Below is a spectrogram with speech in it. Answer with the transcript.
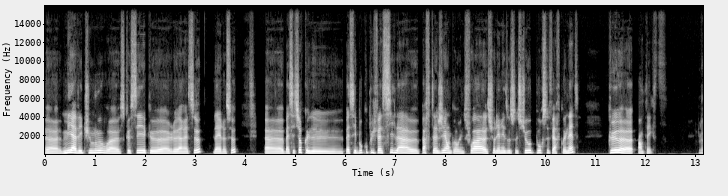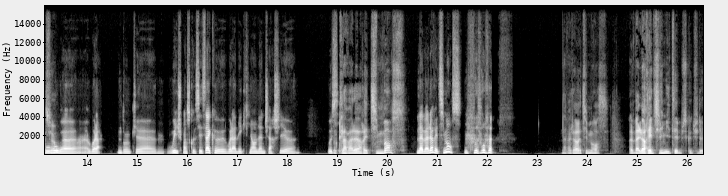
mais avec humour, ce que c'est que, le RSE, la RSE, bah, c'est sûr que, bah, c'est beaucoup plus facile à, partager encore une fois, sur les réseaux sociaux pour se faire connaître que, un texte Bien sûr. ou heu, voilà. Donc oui, je pense que c'est ça que, voilà, les clients viennent chercher, aussi. Donc la valeur est immense, La valeur est immense. la valeur est immense. La valeur est illimitée puisque tu l'as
